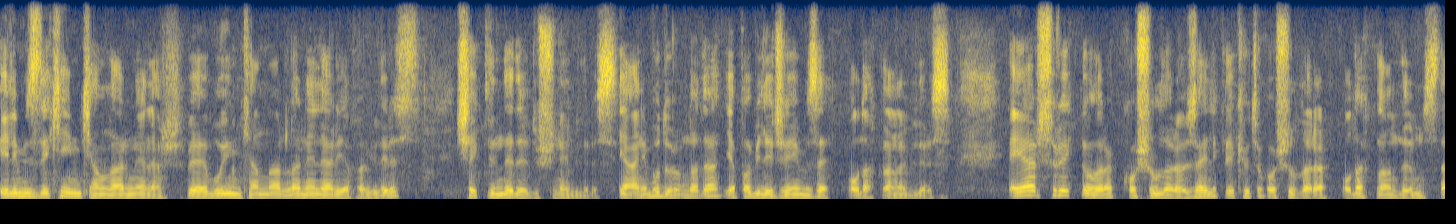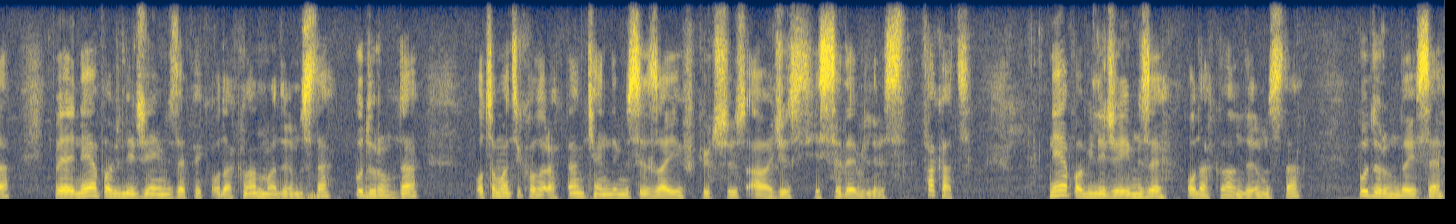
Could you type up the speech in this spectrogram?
Elimizdeki imkanlar neler ve bu imkanlarla neler yapabiliriz? Şeklinde de düşünebiliriz. Yani bu durumda da yapabileceğimize odaklanabiliriz. Eğer sürekli olarak koşullara, özellikle kötü koşullara odaklandığımızda ve ne yapabileceğimize pek odaklanmadığımızda bu durumda otomatik olaraktan kendimizi zayıf, güçsüz, aciz hissedebiliriz. Fakat ne yapabileceğimize odaklandığımızda bu durumda ise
